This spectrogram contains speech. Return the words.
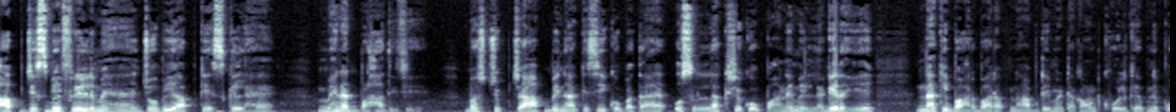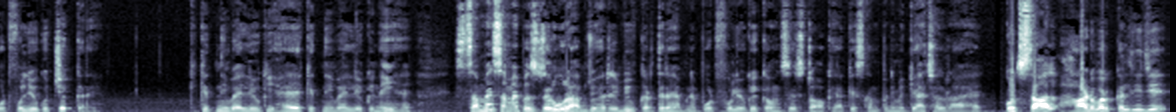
आप जिस भी फ़ील्ड में हैं, जो भी आपके स्किल है, मेहनत बढ़ा दीजिए। बस चुपचाप बिना किसी को बताए उस लक्ष्य को पाने में लगे रहिए, न कि बार बार अपना आप डीमेट अकाउंट खोल के अपने पोर्टफोलियो को चेक करें। कितनी वैल्यू की है, कितनी वैल्यू की नहीं है समय समय पर ज़रूर आप जो है रिव्यू करते रहें अपने पोर्टफोलियो के, कौन से स्टॉक या किस कंपनी में क्या चल रहा है। कुछ साल हार्डवर्क कर लीजिए,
